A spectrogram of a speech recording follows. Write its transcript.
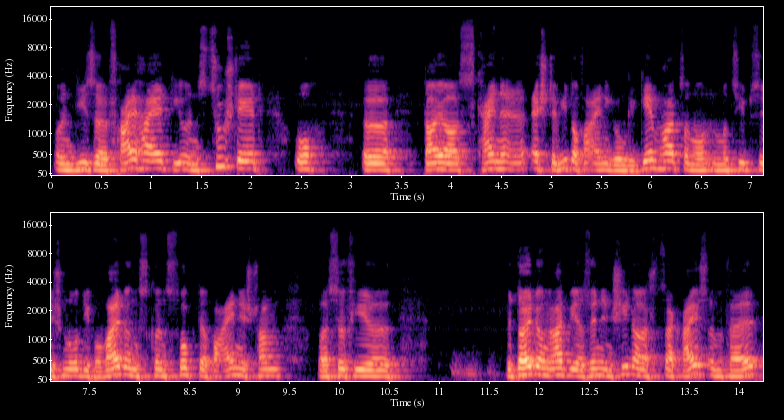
Und diese Freiheit, die uns zusteht, auch äh, da es keine echte Wiedervereinigung gegeben hat, sondern im Prinzip sich nur die Verwaltungskonstrukte vereinigt haben, was so viel Bedeutung hat, wie es in China das Reichsumfeld.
